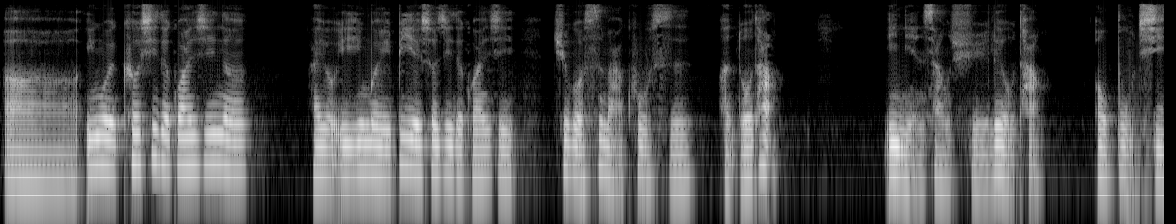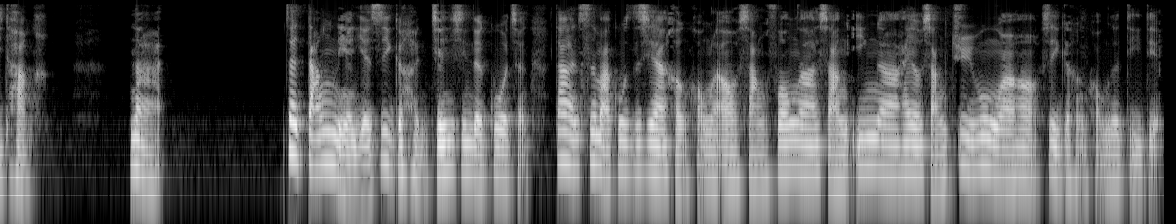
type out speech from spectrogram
啊，因为科系的关系呢。还有因为毕业设计的关系，去过司马库斯很多趟，一年上去六趟，哦不七趟。那在当年也是一个很艰辛的过程。当然司马库斯现在很红了哦，赏枫啊，赏樱啊，还有赏巨木啊，哈，是一个很红的地点。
